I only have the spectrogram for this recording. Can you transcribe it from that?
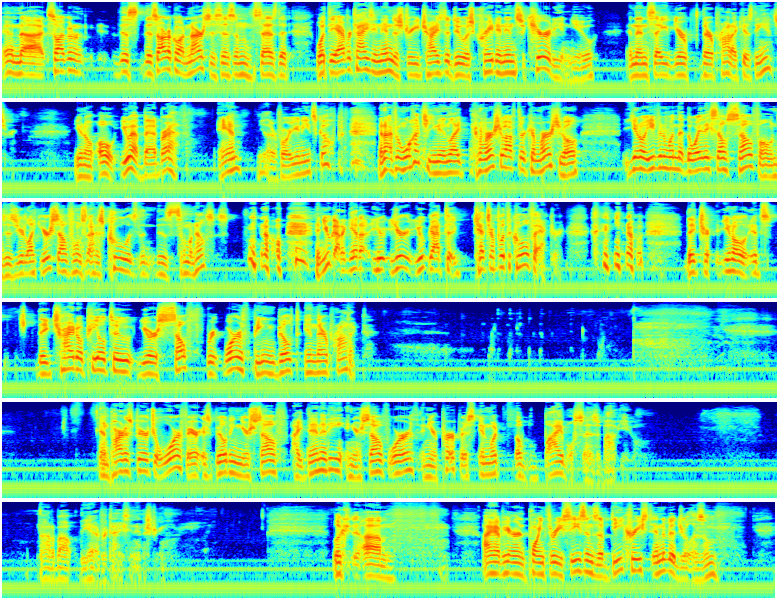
and uh, so I've been this this article on narcissism says that what the advertising industry tries to do is create an insecurity in you, and then say your their product is the answer. You know, oh you have bad breath and therefore you need scope. And I've been watching in like commercial after commercial, you know, even when the, the way they sell cell phones is you're like your cell phone's not as cool as, the, as someone else's, you know, and you got to get a, you're, you're you got to catch up with the cool factor, you know. They tr- you know it's they try to appeal to your self worth being built in their product. And part of spiritual warfare is building your self identity and your self worth and your purpose in what the Bible says about you, not about the advertising industry. Look, um, I have here in point three seasons of decreased individualism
